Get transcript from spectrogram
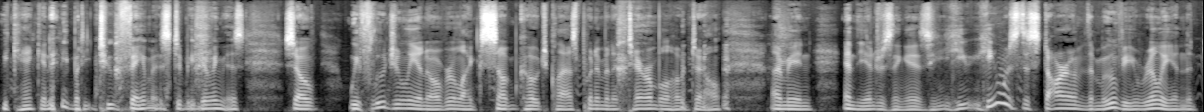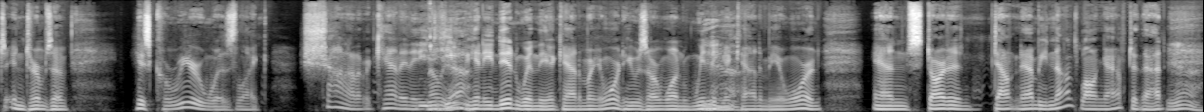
we can't get anybody too famous to be doing this. So we flew Julian over like sub coach class, put him in a terrible hotel. I mean, and the interesting is he, he he was the star of the movie, really, in the in terms of his career was like shot out of a cannon, and he, oh, yeah. he and he did win the Academy Award. He was our one winning yeah. Academy Award, and started Downton Abbey not long after that. Yeah,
